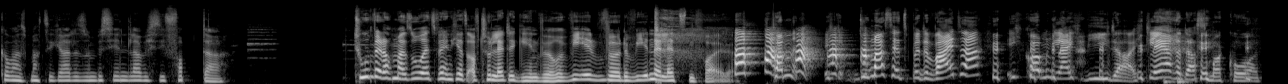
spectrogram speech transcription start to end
guck mal, das macht sie gerade so ein bisschen, glaube ich, sie foppt da. Tun wir doch mal so, als wenn ich jetzt auf Toilette gehen würde, wie, würde, wie in der letzten Folge. Komm, ich, du machst jetzt bitte weiter, ich komme gleich wieder. Ich kläre das mal kurz.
